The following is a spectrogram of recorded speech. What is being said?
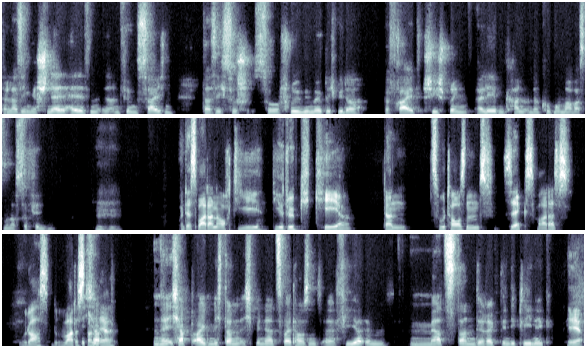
dann lasse ich mir schnell helfen, in Anführungszeichen, dass ich so, so früh wie möglich wieder befreit Skispringen erleben kann und dann gucken wir mal, was wir noch so finden. Mhm. Und das war dann auch die, die Rückkehr dann 2006, war das? Oder hast, war das dann hab, der? Ne, ich habe eigentlich dann, ich bin ja 2004 im März dann direkt in die Klinik ja.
